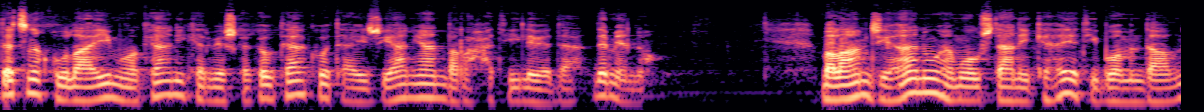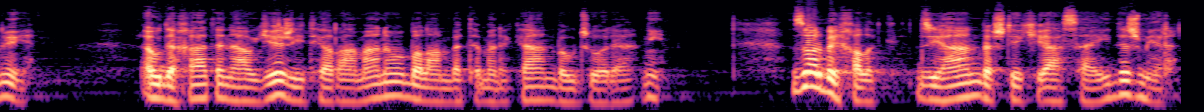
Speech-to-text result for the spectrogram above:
دەچنە قوڵایی موەکانی کەروێشکەکە و تا کۆتایی ژیانیان بە ڕەحەتی لەوێدا دەمێنەوە. بەڵام جیهان و هەموو ئەو شتانەی کە هەیەتی بۆ منداڵ نوێیە. ئەو دەخاتە ناو گێژی تێڕامانەوە بەڵام بە تەمەنەکان بەو جۆرە نین. زۆربەی خەڵک جیهان بە شتێکی ئاسایی دەژمێرن.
